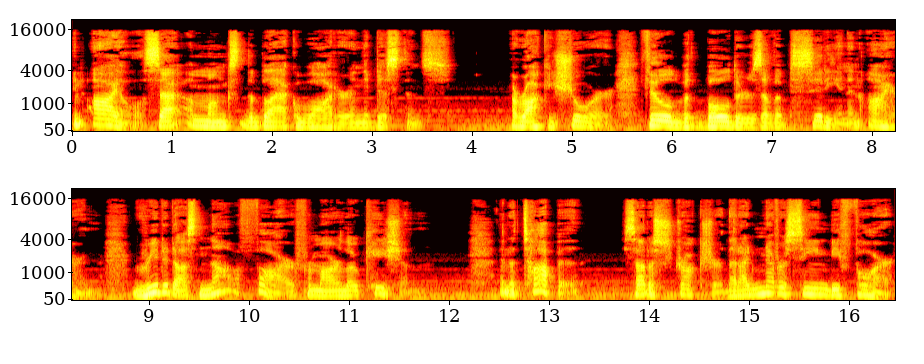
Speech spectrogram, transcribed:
An isle sat amongst the black water in the distance. A rocky shore, filled with boulders of obsidian and iron, greeted us not far from our location. And atop it sat a structure that I'd never seen before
